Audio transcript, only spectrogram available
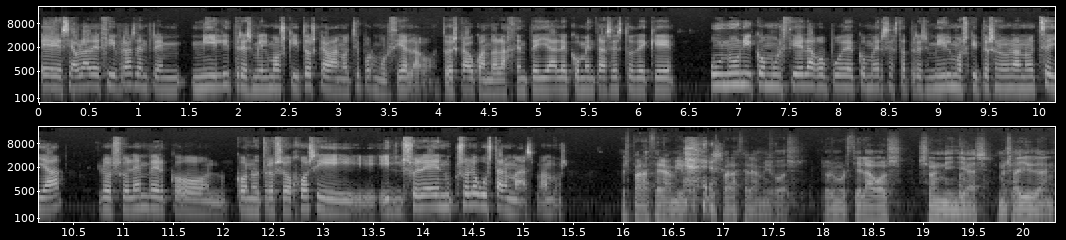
eh, se habla de cifras de entre 1.000 y 3.000 mosquitos cada noche por murciélago. Entonces, claro, cuando a la gente ya le comentas esto de que un único murciélago puede comerse hasta 3.000 mosquitos en una noche, ya lo suelen ver con, con otros ojos y, suele, suele gustar más, vamos. Es para hacer amigos, es para hacer amigos. Los murciélagos son ninjas, nos ayudan.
